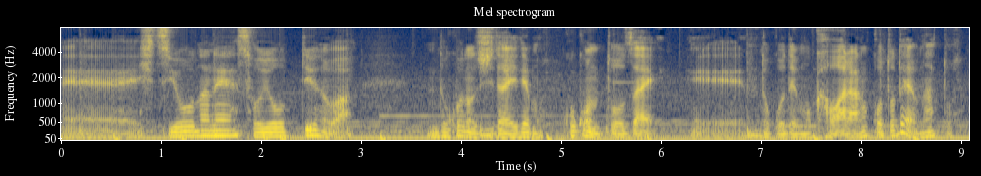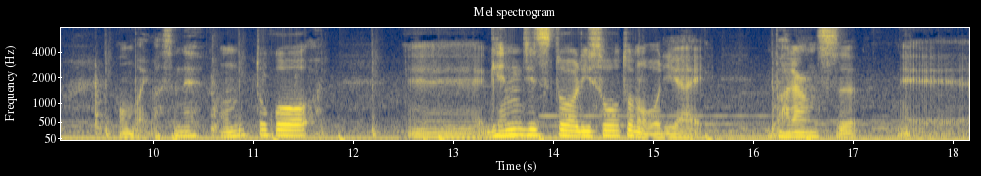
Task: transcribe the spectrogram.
えー、必要なね素養っていうのはどこの時代でも古今東西、えー、どこでも変わらんことだよなと思いますね。ほんとこう、えー、現実と理想との折り合いバランス、え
